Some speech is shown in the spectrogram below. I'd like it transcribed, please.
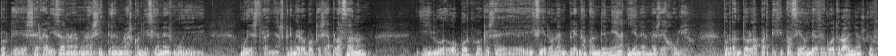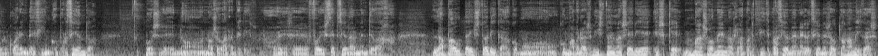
porque se realizaron en unas, en unas condiciones muy, muy extrañas. Primero porque se aplazaron y luego pues porque se hicieron en plena pandemia y en el mes de julio. Por tanto, la participación de hace cuatro años, que fue el 45%, pues eh, no, no, se va a repetir, ¿no? Eh, fue excepcionalmente baja. La pauta histórica, como, como, habrás visto en la serie, es que más o menos la participación en elecciones autonómicas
